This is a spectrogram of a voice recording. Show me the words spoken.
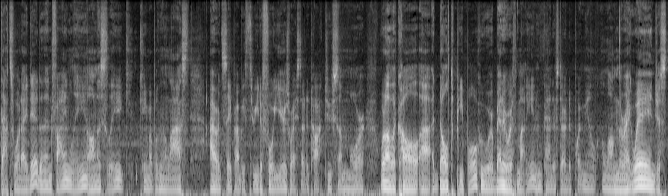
that's what I did. And then finally, honestly, came up within the last I would say probably three to four years where I started to talk to some more what I would call uh, adult people who were better with money and who kind of started to point me al- along the right way and just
